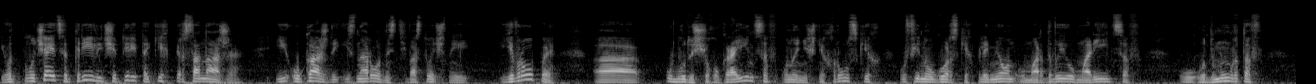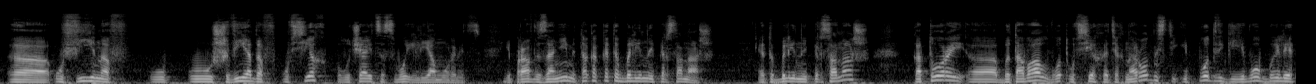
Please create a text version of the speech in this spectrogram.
И вот получается три или четыре таких персонажа. И у каждой из народностей Восточной Европы, э, у будущих украинцев, у нынешних русских, у финно-угорских племен, у мордвы, у марийцев, у удмуртов, э, у финнов, у, у шведов, у всех получается свой Илья Муромец. И правда за ними, так как это былинный персонаж. Это былинный персонаж, который э, бытовал вот у всех этих народностей, и подвиги его были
